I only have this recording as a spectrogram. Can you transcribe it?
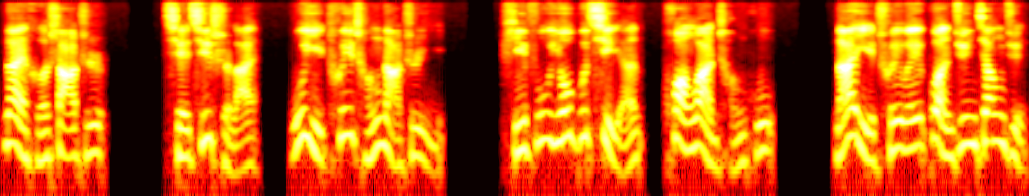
奈何杀之？且其使来，吾以推诚纳之矣。匹夫犹不弃言，况万乘乎？乃以垂为冠军将军，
